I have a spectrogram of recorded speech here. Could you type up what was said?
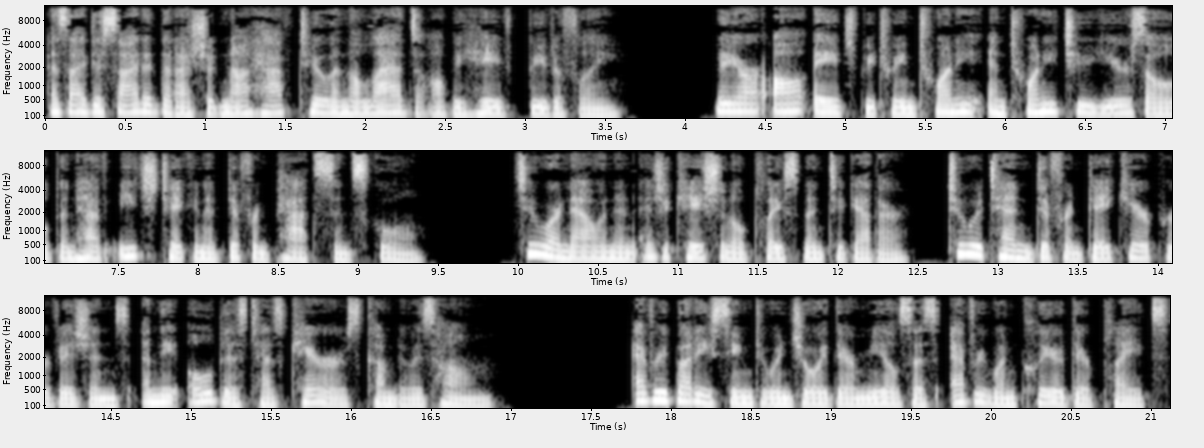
as I decided that I should not have to, and the lads all behaved beautifully. They are all aged between 20 and 22 years old and have each taken a different paths in school. Two are now in an educational placement together, two attend different daycare provisions, and the oldest has carers come to his home. Everybody seemed to enjoy their meals as everyone cleared their plates,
